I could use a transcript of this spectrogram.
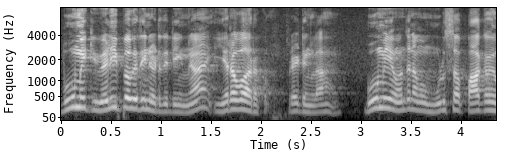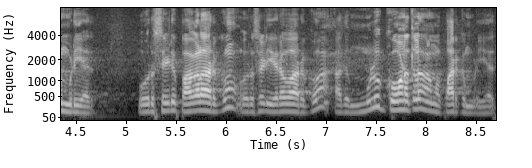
பூமிக்கு வெளிப்பகுதின்னு எடுத்துட்டிங்கன்னா இரவாக இருக்கும். ரைட்டுங்களா? பூமியை வந்து நம்ம முழுசாக பார்க்கவே முடியாது. ஒரு சைடு பகலாக இருக்கும் ஒரு சைடு இரவாக இருக்கும். அது முழு கோணத்தில் நம்ம பார்க்க முடியாது.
